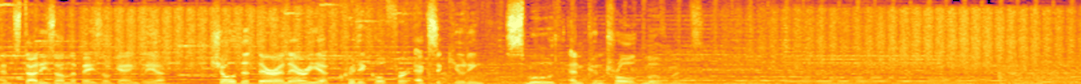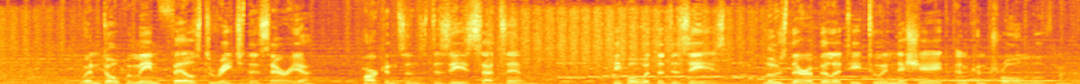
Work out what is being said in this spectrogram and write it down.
And studies on the basal ganglia show that they're an area critical for executing smooth and controlled movements. When dopamine fails to reach this area, Parkinson's disease sets in. People with the disease lose their ability to initiate and control movement.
